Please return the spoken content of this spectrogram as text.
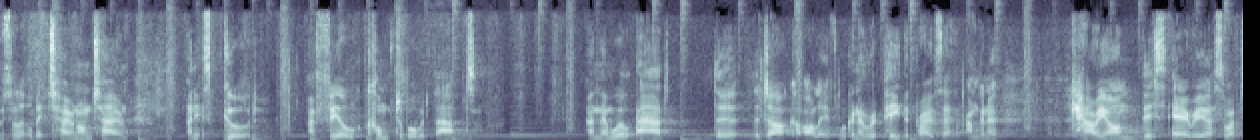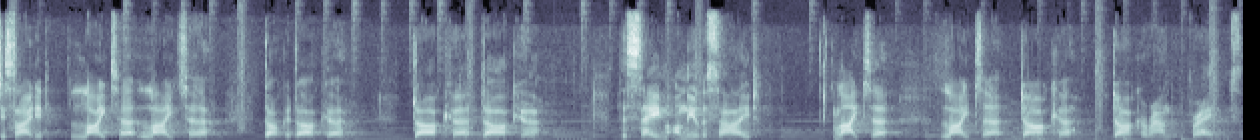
It's a little bit tone on tone, and it's good. I feel comfortable with that. And then we'll add the, the darker olive. We're gonna repeat the process. I'm gonna carry on this area. So I've decided lighter, lighter, darker, darker, darker, darker. The same on the other side. Lighter, lighter, darker, darker around the frames.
